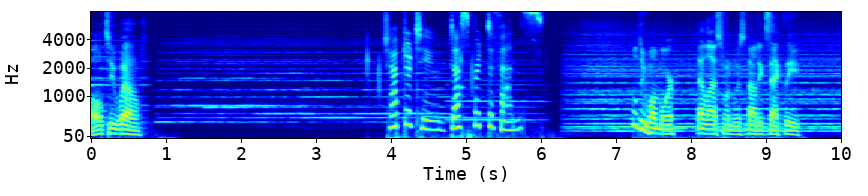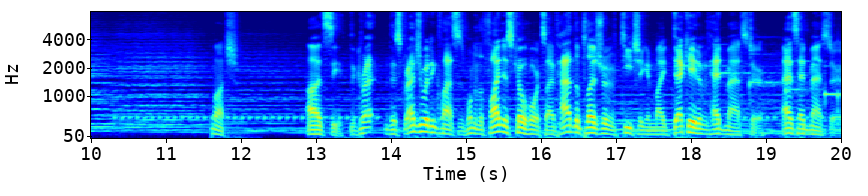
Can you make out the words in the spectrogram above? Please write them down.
All too well. Chapter 2 Desperate Defense. We'll do one more. That last one was not exactly much. Uh, let's see. The gra- this graduating class is one of the finest cohorts I've had the pleasure of teaching in my decade of headmaster, as headmaster.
